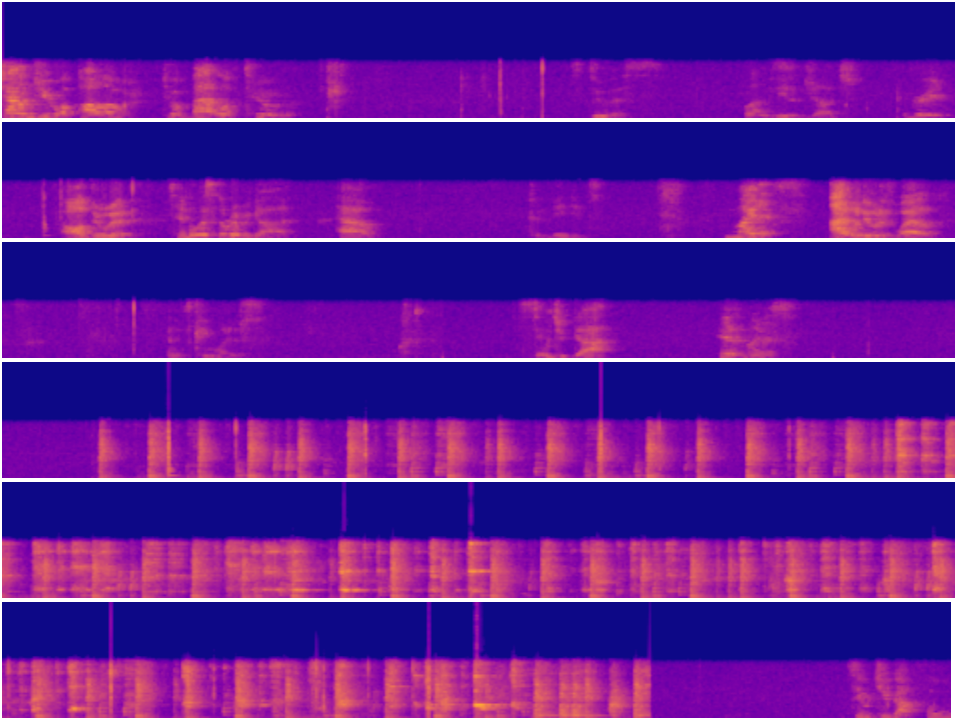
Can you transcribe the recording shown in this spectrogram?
challenge you, Apollo, to a battle of tune. Let's do this. But we need a judge. Agreed. I'll do it. Tmolus the river god. How convenient. Midas. I will do it as well. And it's King Midas. See what you got. Hit it, Midas. Got, fool.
